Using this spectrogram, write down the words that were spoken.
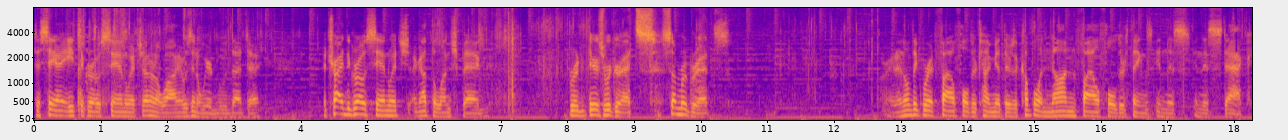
To say I ate the gross sandwich, I don't know why. I was in a weird mood that day. I tried the gross sandwich. I got the lunch bag. There's regrets. Some regrets. All right, I don't think we're at file folder time yet. There's a couple of non-file folder things in this in this stack,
